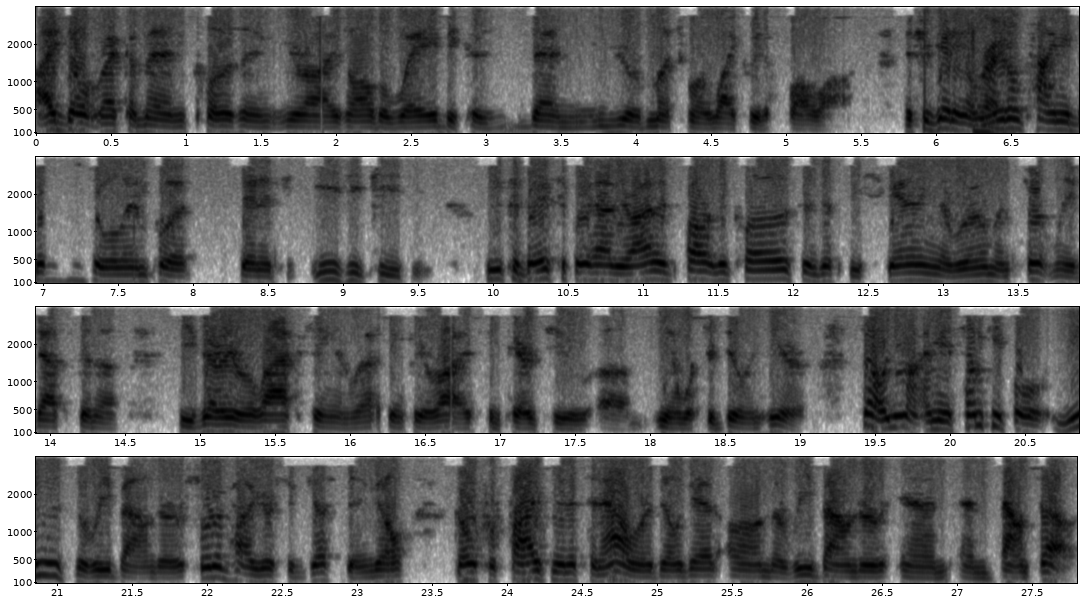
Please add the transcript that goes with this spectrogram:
I don't recommend closing your eyes all the way because then you're much more likely to fall off. If you're getting a right. little tiny bit of visual input, then it's easy peasy. You could basically have your eyelids partly closed and just be scanning the room, and certainly that's going to be very relaxing and resting for your eyes compared to um, you know what you're doing here. So you know, I mean, some people use the rebounder, sort of how you're suggesting. They'll go for five minutes an hour. They'll get on the rebounder and and bounce out.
